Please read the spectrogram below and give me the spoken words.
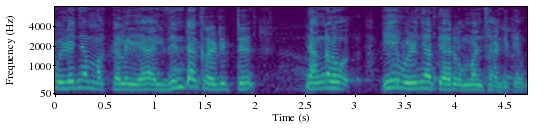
വിഴിഞ്ഞ മക്കൾ ഇതിന്റെ ക്രെഡിറ്റ് ഞങ്ങൾ ഈ വിഴിഞ്ഞാത്തിയാർ ഉമ്മൻചാണ്ടിക്കും.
